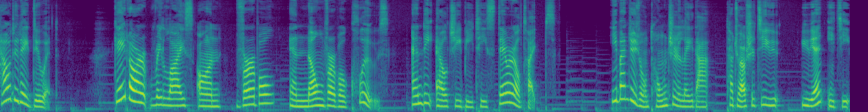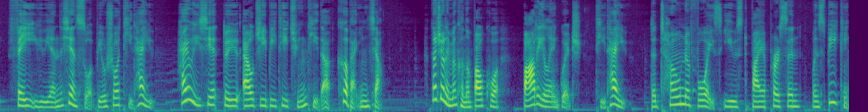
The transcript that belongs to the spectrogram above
how do they do it? Gaydar relies on verbal and nonverbal clues and the LGBT stereotypes. 一般这种同志雷达，它主要是基于 语言以及非语言的线索，比如说体态语，还有一些对于 LGBT 群体的刻板印象。那这里面可能包括 body language 体态语。the tone of voice used by a person when speaking,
